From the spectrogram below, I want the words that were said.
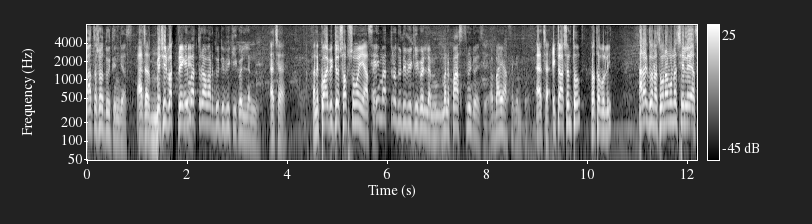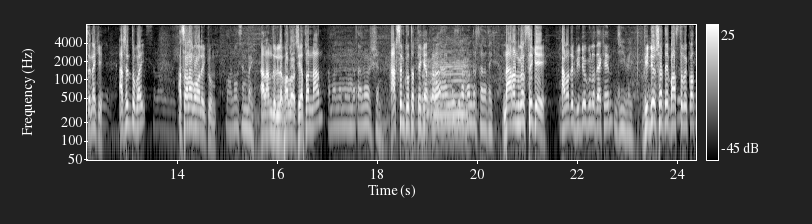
বাচ্চা সহ দুই তিনটে আছে। আচ্ছা বেশিরভাগ এই প্রেগনেন্ট মাত্র আবার দুটি বিক্রি করলাম। আচ্ছা মানে কয় বিক্রয় সব সময় আছে। এই মাত্র দুটি বিক্রি করলাম মানে পাঁচ মিনিট হয়েছে। ভাই আছে কিন্তু। আচ্ছা একটু আসেন তো কথা বলি। আরেকজন আছে ওনার মনে ছেলে আছে নাকি? আসেন তো ভাই। আসসালামু আলাইকুম। ভালো আছেন ভাই? আলহামদুলিল্লাহ ভালো আছি। আপনার নাম? আমার নাম মোহাম্মদ আনোয়ার হোসেন। আসছেন কোথা থেকে আপনারা? নারায়ণগঞ্জ জেলা বন্দর থানা থেকে। নারায়ণগঞ্জ থেকে? আমাদের ভিডিওগুলো দেখেন। জি ভাই। ভিডিওর সাথে বাস্তবে কত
